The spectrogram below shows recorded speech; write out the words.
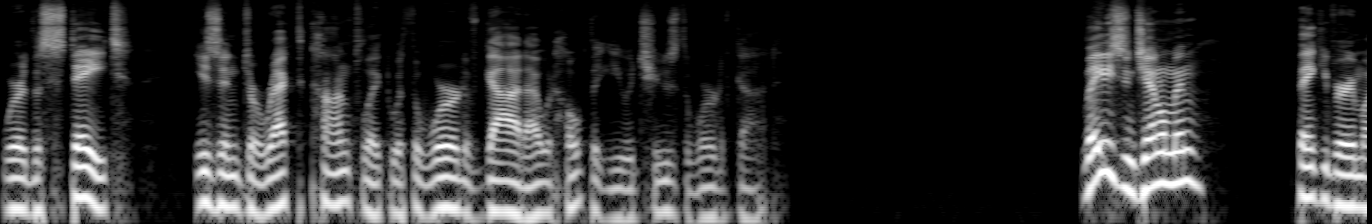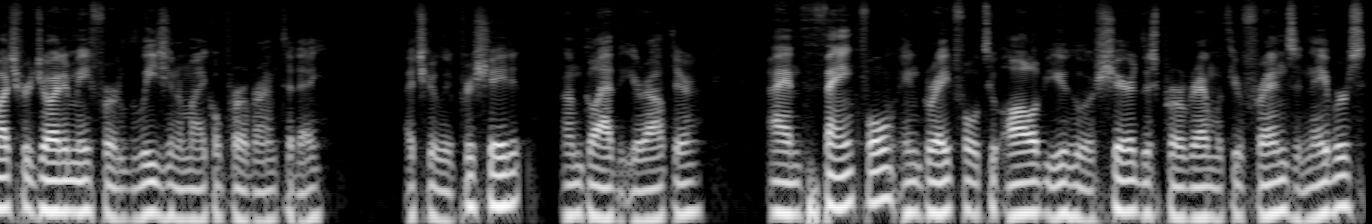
where the state is in direct conflict with the Word of God, I would hope that you would choose the Word of God. Ladies and gentlemen, thank you very much for joining me for the Legion of Michael program today. I truly appreciate it. I'm glad that you're out there. I am thankful and grateful to all of you who have shared this program with your friends and neighbors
